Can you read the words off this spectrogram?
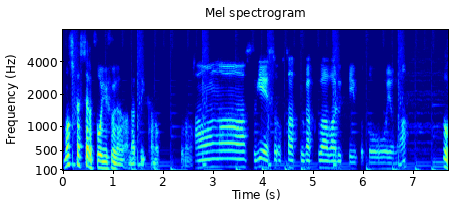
もしかしたらそういう風なのはなっていくかなと思いました。あー、すげえそスタッフが加わるっていうことよな。そう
